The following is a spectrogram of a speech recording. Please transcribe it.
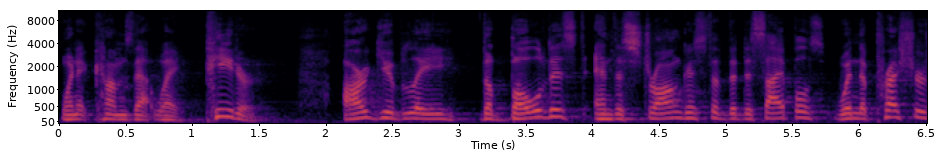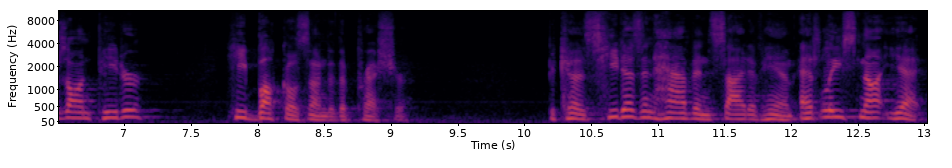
when it comes that way. Peter, arguably the boldest and the strongest of the disciples, when the pressure's on Peter, he buckles under the pressure because he doesn't have inside of him, at least not yet,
